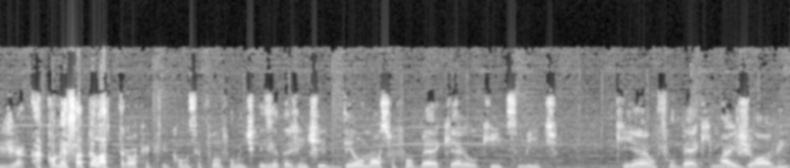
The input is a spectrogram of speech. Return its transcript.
Já, a começar pela troca, que como você falou, foi muito esquisita. A gente deu o nosso fullback, era o Keith Smith, que é um fullback mais jovem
